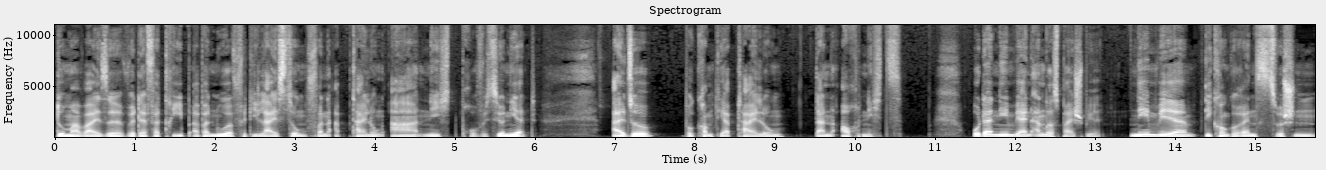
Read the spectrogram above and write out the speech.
dummerweise wird der Vertrieb aber nur für die Leistung von Abteilung A nicht provisioniert. Also bekommt die Abteilung dann auch nichts. Oder nehmen wir ein anderes Beispiel. Nehmen wir die Konkurrenz zwischen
